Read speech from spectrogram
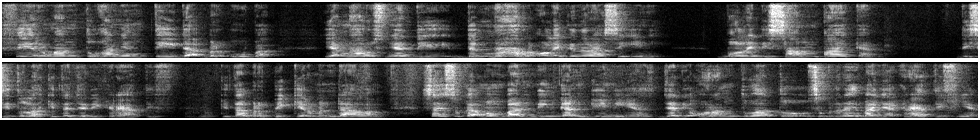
firman Tuhan yang tidak berubah, yang harusnya didengar oleh generasi ini, boleh disampaikan. Di situlah kita jadi kreatif. Kita berpikir mendalam. Saya suka membandingkan gini ya. Jadi orang tua tuh sebenarnya banyak kreatifnya.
